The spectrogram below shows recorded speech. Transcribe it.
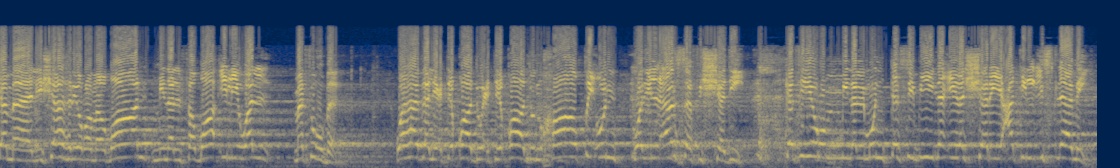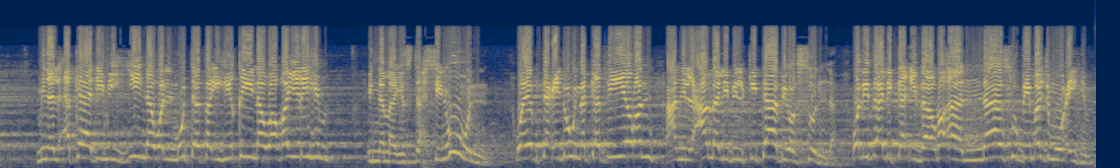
كما لشهر رمضان من الفضائل والمثوبات. وهذا الاعتقاد اعتقاد خاطئ وللأسف الشديد. كثير من المنتسبين إلى الشريعة الإسلامية من الأكاديميين والمتفيهقين وغيرهم إنما يستحسنون ويبتعدون كثيرا عن العمل بالكتاب والسنة. ولذلك إذا رأى الناس بمجموعهم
